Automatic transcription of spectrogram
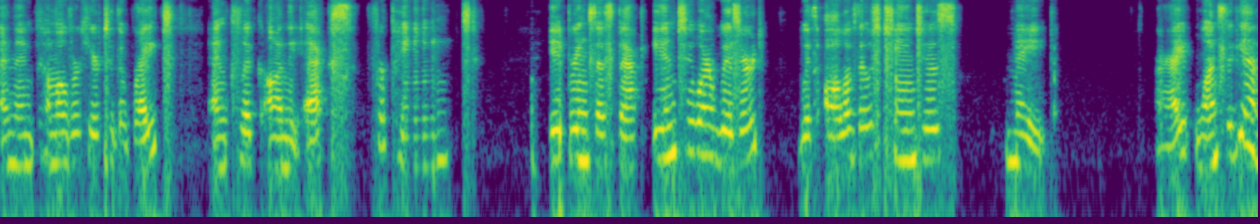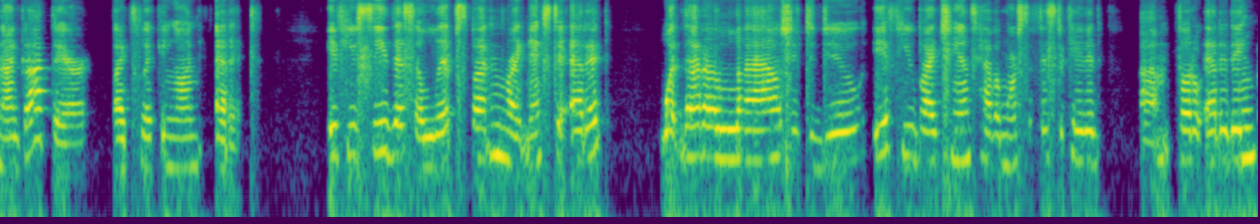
and then come over here to the right and click on the X for Paint. It brings us back into our wizard with all of those changes made. All right, once again, I got there, by clicking on Edit. If you see this ellipse button right next to Edit, what that allows you to do, if you by chance have a more sophisticated um, photo editing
